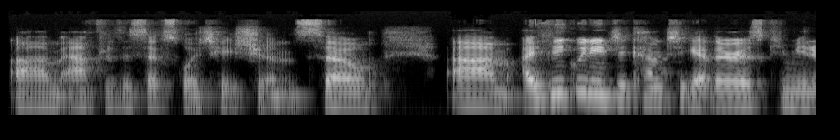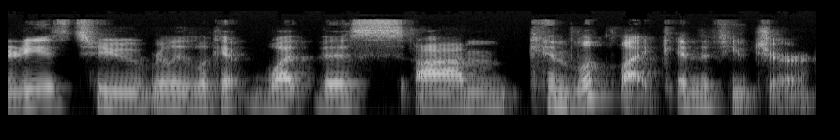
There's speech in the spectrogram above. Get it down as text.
um, after this exploitation. So um, i think we need to come together as communities to really look at what this can look like in the future.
